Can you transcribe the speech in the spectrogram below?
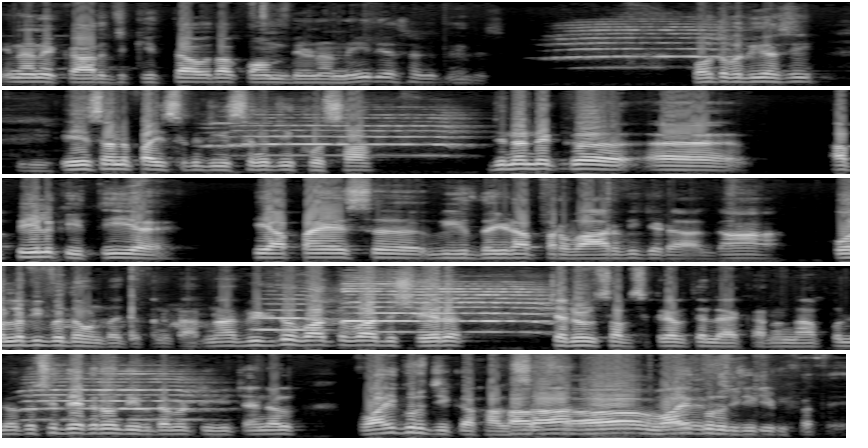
ਇਹਨਾਂ ਨੇ ਕਾਰਜ ਕੀਤਾ ਉਹਦਾ ਕੌਮ ਦੇਣਾ ਨਹੀਂ ਦੇ ਸਕਦੇ। ਬਹੁਤ ਵਧੀਆ ਸੀ। ਇਹ ਸਨ ਭਾਈ ਸੁਖਜੀਤ ਸਿੰਘ ਜੀ ਖੋਸਾ ਜਿਨ੍ਹਾਂ ਨੇ ਇੱਕ ਅਪੀਲ ਕੀਤੀ ਹੈ ਕਿ ਆਪਾਂ ਇਸ ਵੀਰ ਦਾ ਜਿਹੜਾ ਪਰਿਵਾਰ ਵੀ ਜਿਹੜਾ ਗਾਂ ਕੁੱਲ ਵੀ ਵਧਾਉਣ ਦਾ ਯਤਨ ਕਰਨਾ। ਵੀਡੀਓ ਵੱਧ ਤੋਂ ਵੱਧ ਸ਼ੇਅਰ ਚੈਨਲ ਨੂੰ ਸਬਸਕ੍ਰਾਈਬ ਤੇ ਲਾਈਕ ਕਰਨਾ ਨਾ ਭੁੱਲਿਓ। ਤੁਸੀਂ ਦੇਖ ਰਹੇ ਹੋ ਦੀਪਦਮਨ ਟੀਵੀ ਚੈਨਲ ਵਾਹਿਗੁਰੂ ਜੀ ਕਾ ਖਾਲਸਾ, ਵਾਹਿਗੁਰੂ ਜੀ ਕੀ ਫਤਿਹ।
